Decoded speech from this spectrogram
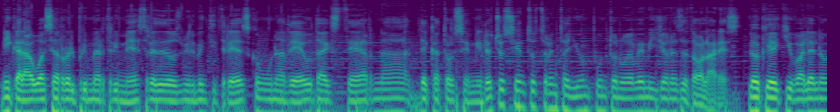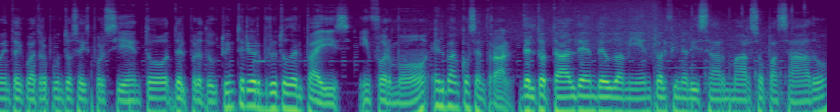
Nicaragua cerró el primer trimestre de 2023 con una deuda externa de 14.831.9 millones de dólares, lo que equivale al 94.6% del Producto Interior Bruto del país, informó el Banco Central. Del total de endeudamiento al finalizar marzo pasado,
